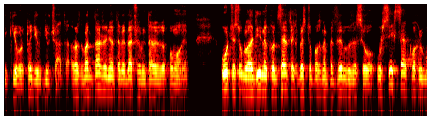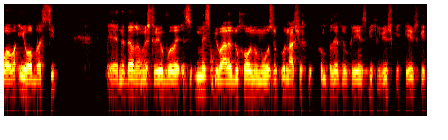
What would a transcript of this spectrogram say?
і ківор, то дів- дівчата, розвантаження та видача гуманітарної допомоги, участь у благодійних концертах, виступах на підтримку ЗСУ. У всіх церквах Львова і області Е, недавно ми строю були, ми співали духовну музику наших композиторів українських, львівських, київських,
